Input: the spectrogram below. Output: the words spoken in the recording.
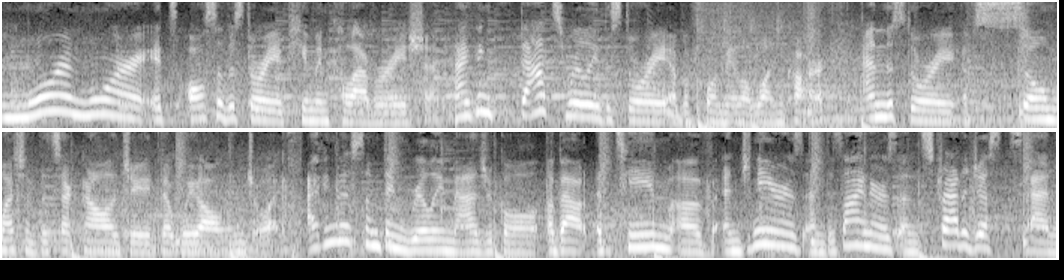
more and more, it's also the story of human collaboration. I think that's really the story of a Formula One car and the story of so much of the technology that we all enjoy. I think there's something really magical about a team of engineers and designers and strategists and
